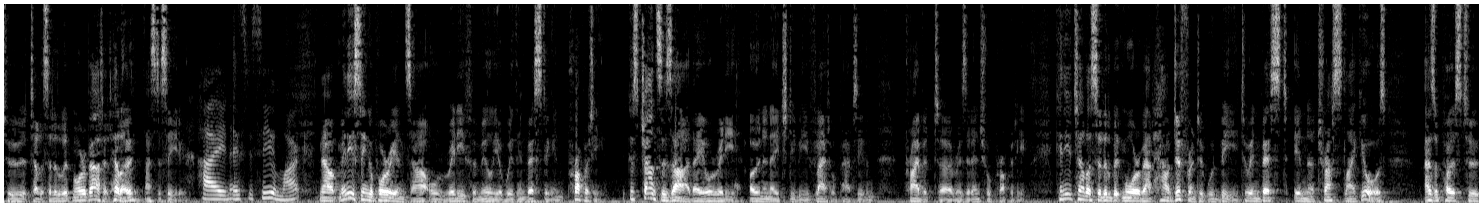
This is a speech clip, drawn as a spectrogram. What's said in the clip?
to tell us a little bit more about it. Hello, nice to see you. Hi, nice to see you, Mark. Now, many Singaporeans are already familiar with investing in property because chances are they already own an HDB flat or perhaps even private uh, residential property. Can you tell us a little bit more about how different it would be to invest in a trust like yours as opposed to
